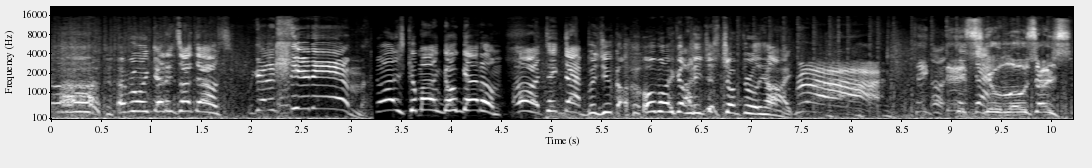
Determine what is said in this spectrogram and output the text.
Ah, everyone get inside the house. we gotta shoot him. Guys, come on, go get him. Ah, take that, bazooka. Oh my god, he just jumped really high. Ah! Take Uh, take this, that. you losers.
